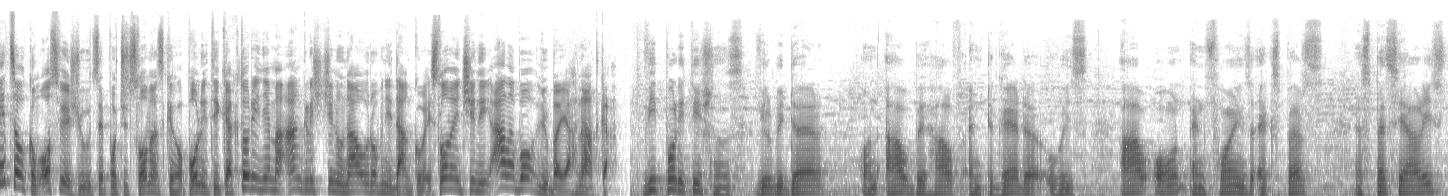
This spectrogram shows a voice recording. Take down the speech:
je celkom osviežujúce počuť slovenského politika, ktorý nemá angličtinu na úrovni Dankovej Slovenčiny alebo Ľuba Jahnátka. We politicians will be there on our behalf and together with our own and foreign experts and specialists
